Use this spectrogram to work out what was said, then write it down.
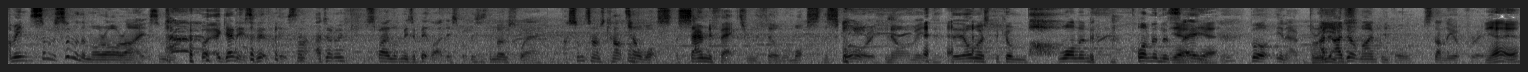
I mean, some some of them are all right. Some, but again, it's a bit. It's like I don't know if Spy Love Me is a bit like this, but this is the most where I sometimes can't tell mm. what's a sound effect from the film and what's the score. If you know what I mean, they almost become one and one and the Yeah, same. yeah. But you know, I, I don't mind people standing up for it. Yeah, yeah.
